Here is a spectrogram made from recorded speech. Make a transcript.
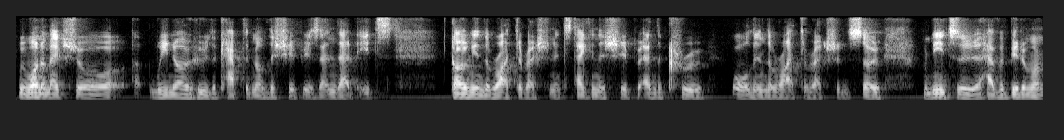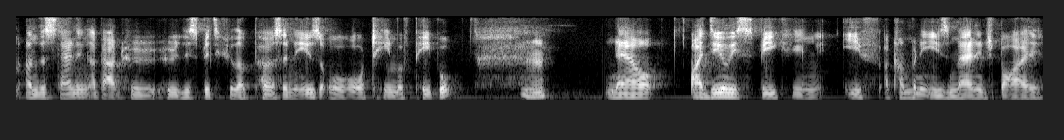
we want to make sure we know who the captain of the ship is and that it's going in the right direction. It's taking the ship and the crew all in the right direction. So we need to have a bit of an understanding about who who this particular person is or, or team of people. Mm-hmm. Now, ideally speaking, if a company is managed by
